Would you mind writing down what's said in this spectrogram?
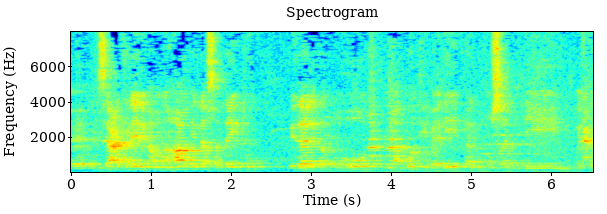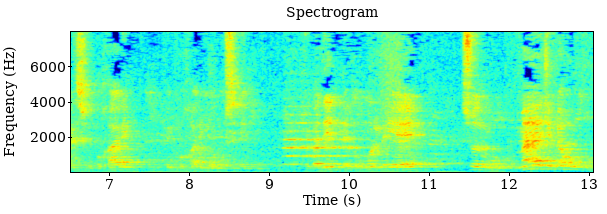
من ساعة ليل أو نهار إلا صليت. بذلك الطهور ما كتب لي المصلي والحديث في البخاري في البخاري ومسلم. يبقى دي الأمور اللي هي إيه؟ سنن الوضوء ما يجب له الوضوء.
